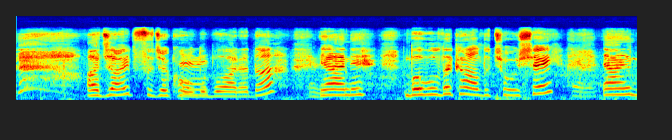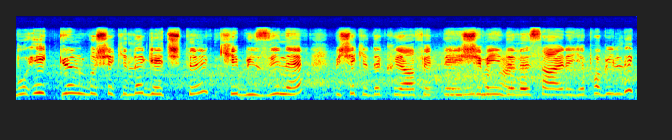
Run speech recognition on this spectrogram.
Acayip sıcak oldu Evet. bu arada. Evet. Yani bavulda kaldı çoğu şey. Evet. Yani bu ilk gün bu şekilde geçti ki biz yine bir şekilde kıyafet değişimini de vesaire yapabildik.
